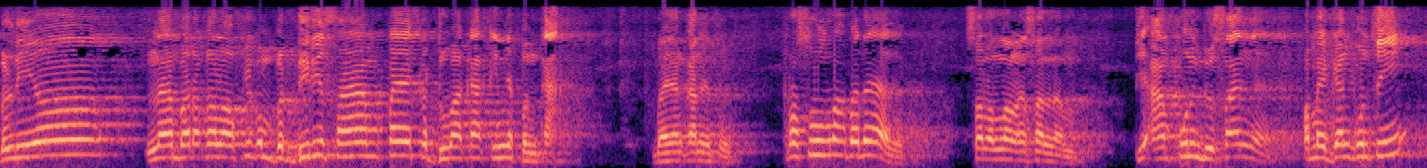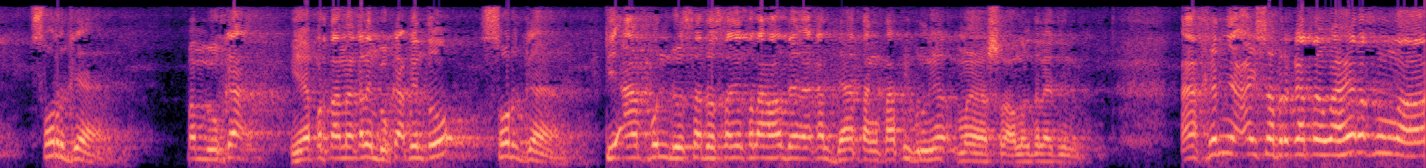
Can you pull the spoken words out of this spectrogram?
beliau na barakallahu fikum berdiri sampai kedua kakinya bengkak. Bayangkan itu. Rasulullah padahal sallallahu alaihi wasallam diampuni dosanya, pemegang kunci surga. Pembuka, ya pertama kali buka pintu surga. Diampuni dosa-dosanya telah lalu dan akan datang, tapi beliau Masya Allah lihat ini. Akhirnya Aisyah berkata, "Wahai Rasulullah,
